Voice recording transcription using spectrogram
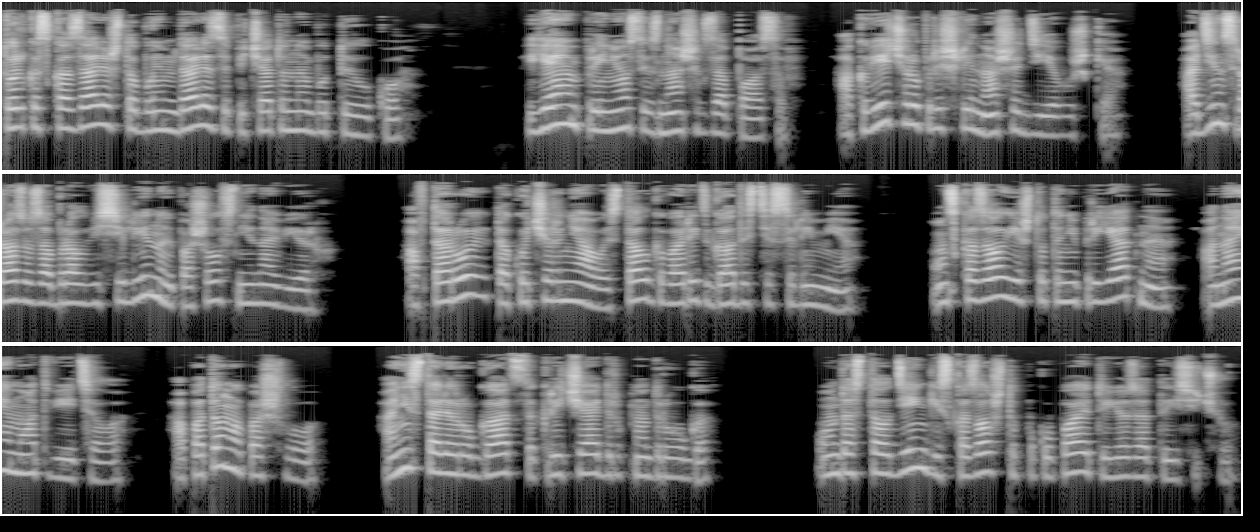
Только сказали, чтобы им дали запечатанную бутылку. Я им принес из наших запасов. А к вечеру пришли наши девушки. Один сразу забрал Веселину и пошел с ней наверх. А второй, такой чернявый, стал говорить гадости Салиме. Он сказал ей что-то неприятное, она ему ответила. А потом и пошло. Они стали ругаться, кричать друг на друга. Он достал деньги и сказал, что покупает ее за тысячу.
